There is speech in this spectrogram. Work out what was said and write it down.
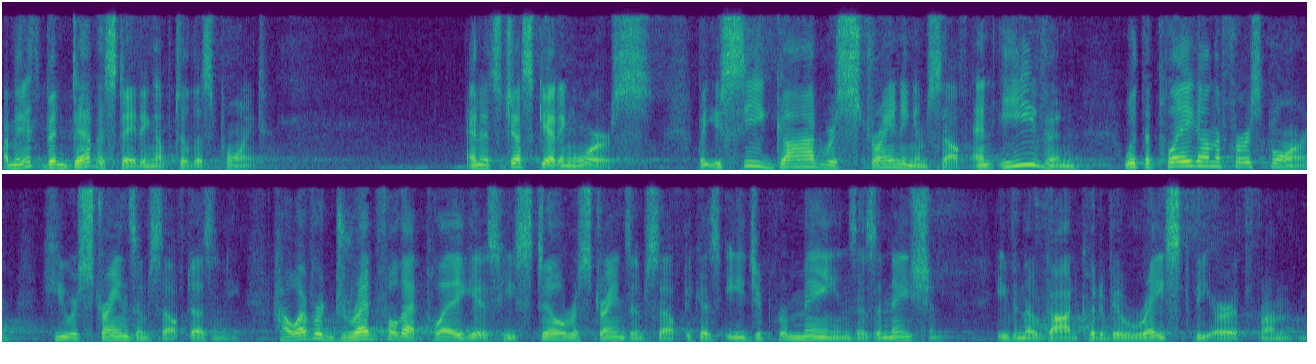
I mean, it's been devastating up till this point and it's just getting worse. But you see God restraining himself. And even with the plague on the firstborn, he restrains himself, doesn't he? However dreadful that plague is, he still restrains himself because Egypt remains as a nation, even though God could have erased the earth from them.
